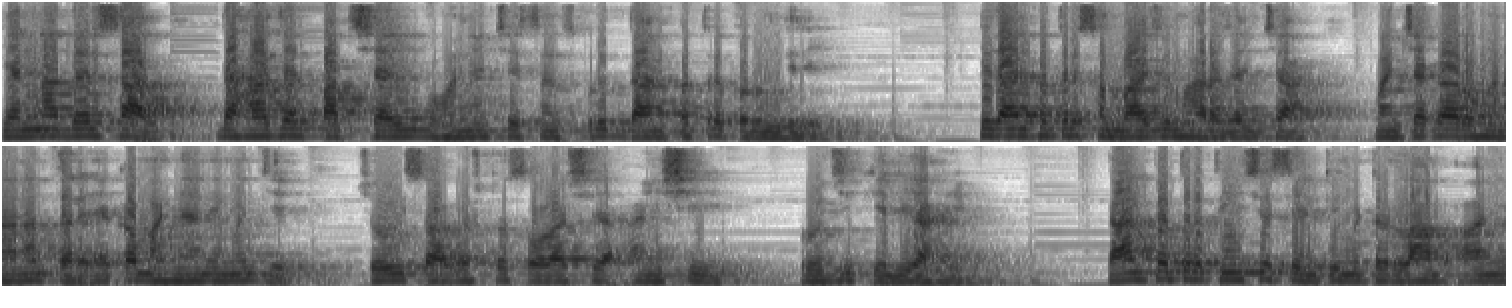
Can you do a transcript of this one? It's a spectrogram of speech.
यांना दर साल दहा हजार पातशाही होण्याचे संस्कृत दानपत्र करून दिले. हे दानपत्र संभाजी महाराजांच्या मंचकारोहणानंतर एका महिन्याने म्हणजे चोवीस ऑगस्ट सोळाशे ऐंशी रोजी केली आहे. दानपत्र तीनशे सेंटीमीटर लांब आणि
